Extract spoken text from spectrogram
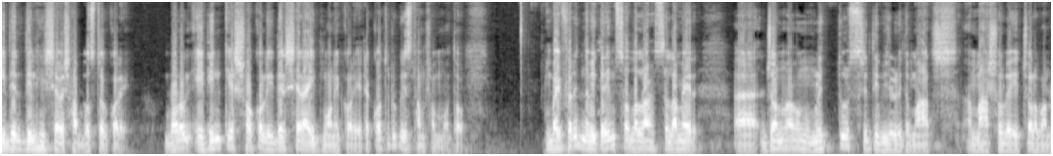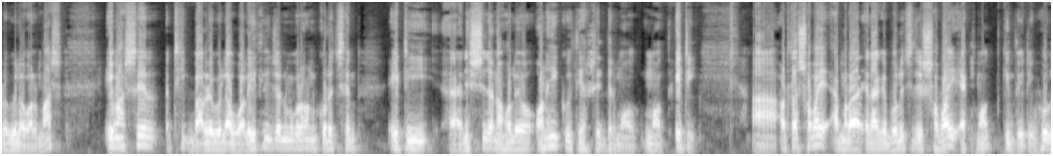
ঈদের দিন হিসেবে সাব্যস্ত করে, বরং এই দিনকে সকল ঈদের সেরা ঈদ মনে করে। এটা কতটুকু ইসলাম সম্মত ভাই ফরিদ, নবী করিম সাল্লাহ সাল্লামের জন্ম এবং মৃত্যুর স্মৃতি বিজড়িত মাস মাস হলো এই চলমান রবিউল মাস। এই মাসের ঠিক বারো রবিউল আউয়াল তিনি জন্মগ্রহণ করেছেন। এটি আহ, নিশ্চিত জানা হলেও অনেক ঐতিহাসিকদের মত এটি। অর্থাৎ সবাই আমরা এর আগে বলেছি যে সবাই একমত কিন্তু এটি ভুল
